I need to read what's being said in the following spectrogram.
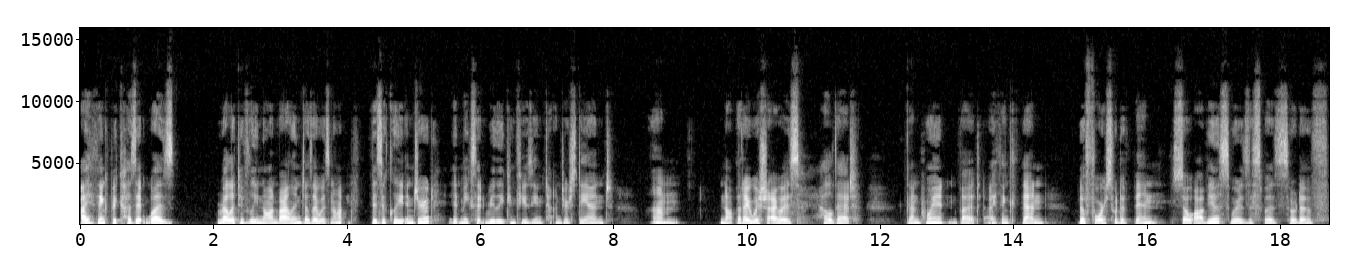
I think because it was relatively non-violent as I was not physically injured, it makes it really confusing to understand um not that I wish I was held at gunpoint, but I think then the force would have been so obvious, whereas this was sort of.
